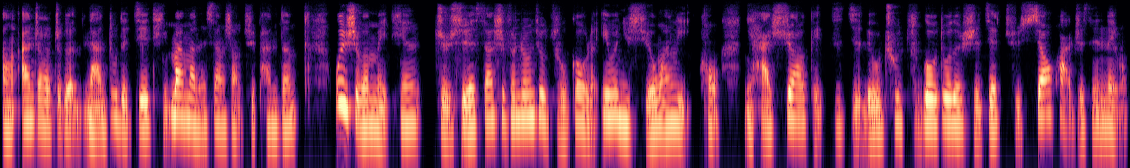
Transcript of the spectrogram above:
嗯，按照这个难度的阶梯，慢慢的向上去攀登。为什么每天只学三十分钟就足够了？因为你学完了以后，你还需要给自己留出足够多的时间去消化这些内容，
